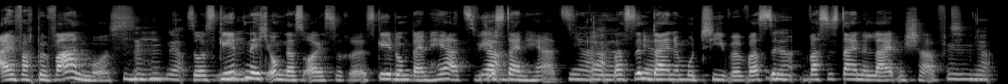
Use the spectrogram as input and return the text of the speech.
einfach bewahren muss. Mhm. Ja. So, es geht mhm. nicht um das Äußere, es geht um dein Herz. Wie ja. ist dein Herz? Ja. Was sind deine Motive? Was sind, was ist deine Leidenschaft? Mhm. Ja.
